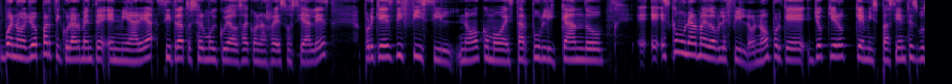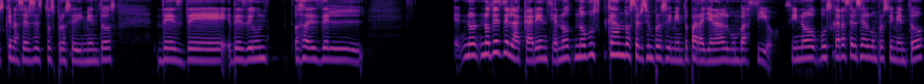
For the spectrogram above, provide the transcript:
bueno, yo particularmente en mi área sí trato de ser muy cuidadosa con las redes sociales porque es difícil, ¿no? Como estar publicando. Eh, eh, Es como un arma de doble filo, ¿no? Porque yo quiero que mis pacientes busquen hacerse estos procedimientos desde, desde un, o sea, desde el, no, no desde la carencia, no, no buscando hacerse un procedimiento para llenar algún vacío, sino buscar hacerse algún procedimiento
